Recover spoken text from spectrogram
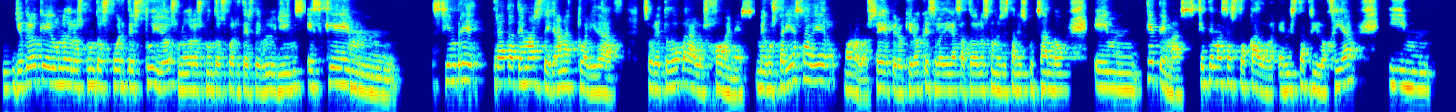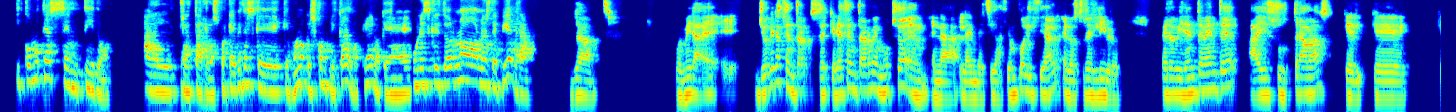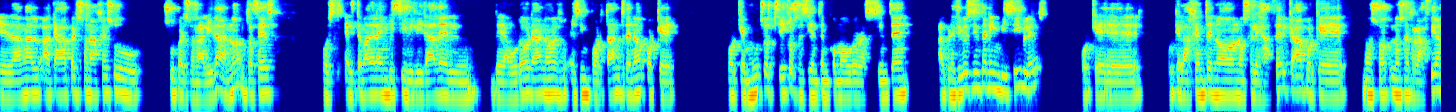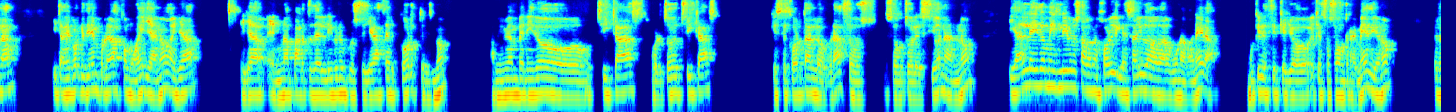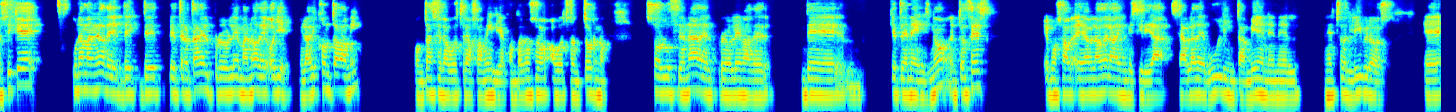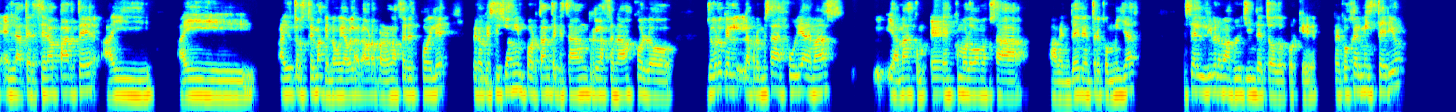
Yo creo que uno de los puntos fuertes tuyos, uno de los puntos fuertes de Blue Jeans, es que mmm, siempre trata temas de gran actualidad, sobre todo para los jóvenes. Me gustaría saber, bueno, lo sé, pero quiero que se lo digas a todos los que nos están escuchando, eh, ¿qué temas, qué temas has tocado en esta trilogía y, cómo te has sentido al tratarlos? Porque hay veces que, bueno, que es complicado, claro, que un escritor no, no es de piedra. Ya, pues mira, eh, yo quería, centrar, quería centrarme mucho en, la investigación policial en los tres libros pero evidentemente hay subtramas que, que, que dan a, a, cada personaje su, su, personalidad, ¿no? Entonces, pues el tema de la invisibilidad del, de Aurora, ¿no? Es, es, importante, ¿no? Porque, porque muchos chicos se sienten como Aurora, se sienten, al principio se sienten invisibles porque, porque la gente no, no se les acerca, porque no, so, no se relacionan y también porque tienen problemas como ella, ¿no? Ella, ella en una parte del libro incluso llega a hacer cortes, ¿no? A mí me han venido chicas, sobre todo chicas, que se cortan los brazos, se autolesionan, ¿no? Y han leído mis libros a lo mejor y les ha ayudado de alguna manera. No quiere decir que, yo, que esto sea un remedio, ¿no? Pero sí que una manera de, de, de, tratar el problema, ¿no? De, oye, me lo habéis contado a mí, contáselo a vuestra familia, contáselo a vuestro entorno, solucionad el problema de, de, que tenéis, ¿no? Entonces, hemos he hablado de la invisibilidad, se habla de bullying también en, el, en estos libros, eh, en la tercera parte hay, hay, hay otros temas que no voy a hablar ahora para no hacer spoiler, pero que sí son importantes, que están relacionados con lo... Yo creo que la promesa de Julia, además, y además es como lo vamos a, a vender, entre comillas, es el libro más blue jean de todo, porque recoge el misterio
